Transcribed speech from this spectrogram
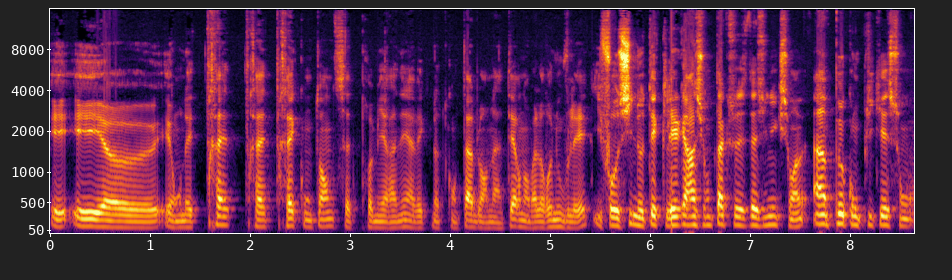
et, euh, et, on est très très très content de cette première année avec notre comptable en interne. On va le renouveler. Il faut aussi noter que les déclarations de taxes aux États-Unis qui sont un, peu compliquées sont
